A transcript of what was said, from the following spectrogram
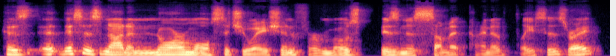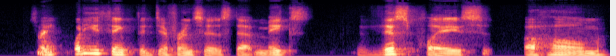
Because uh, this is not a normal situation for most business summit kind of places, right? So, right. what do you think the difference is that makes this place a home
